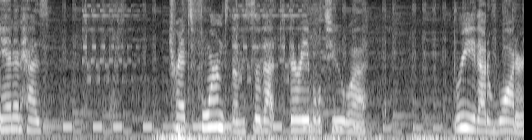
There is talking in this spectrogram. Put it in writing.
Ganon has transformed them so that they're able to uh, breathe out of water.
